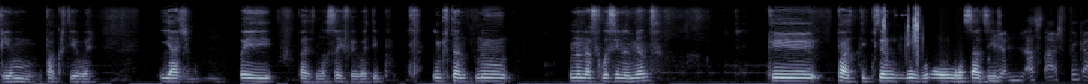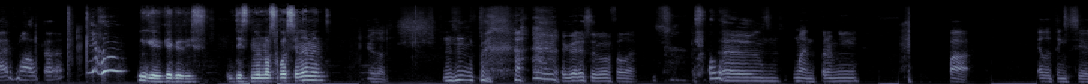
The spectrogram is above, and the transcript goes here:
ria-me, pá, curtia, ué. E acho que foi, pá, não sei, foi, ué, tipo, importante no, no nosso relacionamento que, pá, tipo, sermos os dois engraçados e já está a explicar, malta. Porquê? O que é que eu disse? Disse no nosso relacionamento. Exato. Uhum. Agora sou eu a falar. Ahm, mano, para mim, pá, ela tem que ser.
